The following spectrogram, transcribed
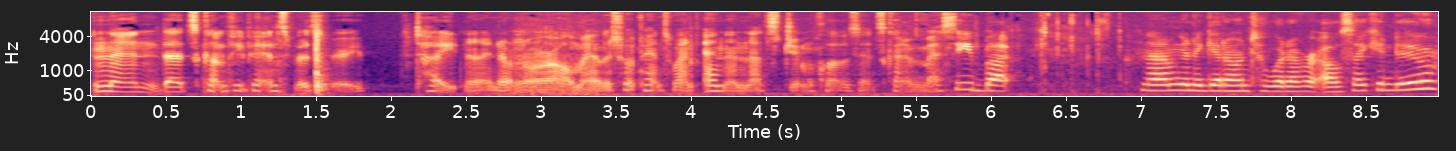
And then that's comfy pants but it's very tight and I don't know where all my other sweatpants went. And then that's gym clothes. It's kind of messy, but now I'm gonna get on to whatever else I can do.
